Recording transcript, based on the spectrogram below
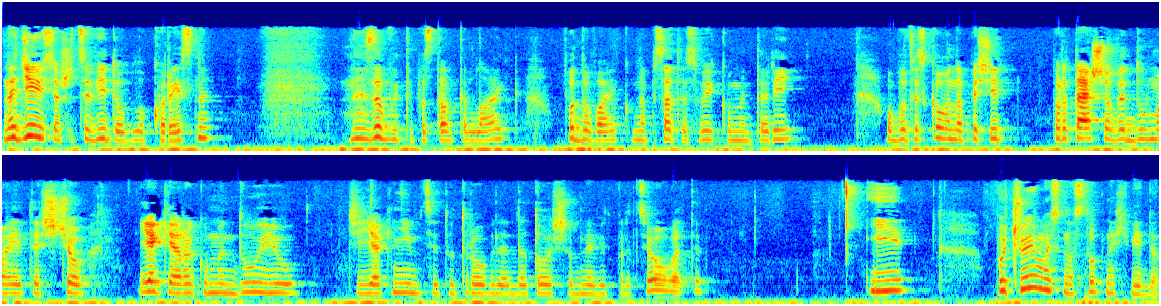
Надіюся, що це відео було корисне. Не забудьте поставити лайк, подобайку, написати свої коментарі. Обов'язково напишіть про те, що ви думаєте, що як я рекомендую чи як німці тут роблять для того, щоб не відпрацьовувати. І почуємось в наступних відео.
